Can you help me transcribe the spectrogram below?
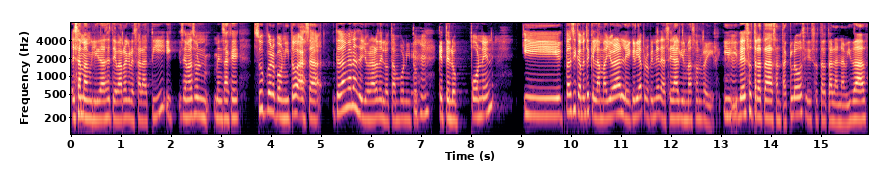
Esa amabilidad se te va a regresar a ti. Y se me hace un mensaje súper bonito. Hasta te dan ganas de llorar de lo tan bonito que te lo ponen. Y básicamente que la mayor alegría proviene de hacer a alguien más sonreír. Y de eso trata Santa Claus y de eso trata la Navidad.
